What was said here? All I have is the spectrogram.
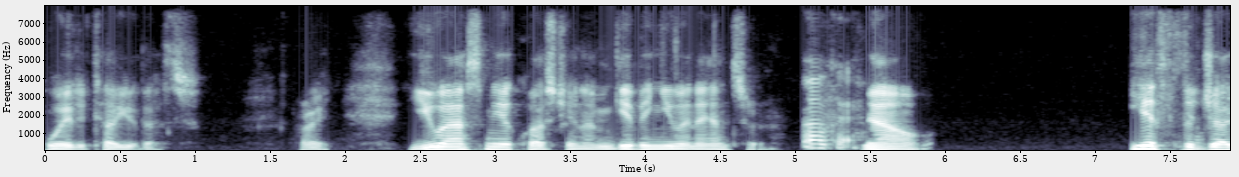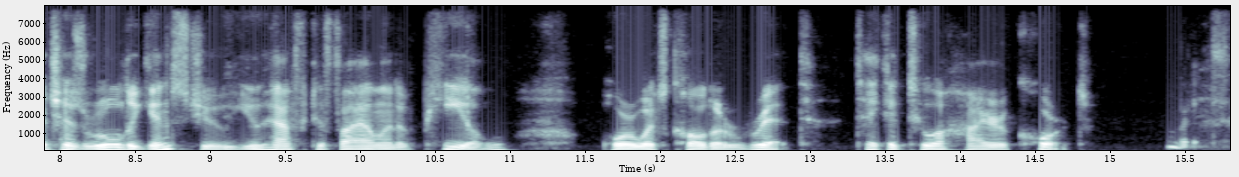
way to tell you this. Right? You asked me a question, I'm giving you an answer. Okay. Now, if the judge has ruled against you, you have to file an appeal or what's called a writ, take it to a higher court right.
